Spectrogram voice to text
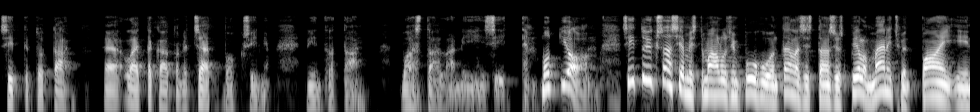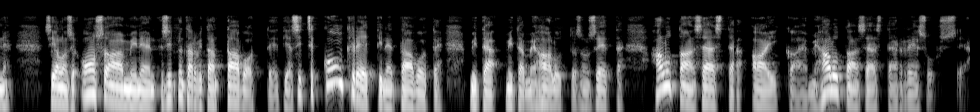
sitten tota, laittakaa tuonne chatboxiin, niin, niin tota, vastaillaan niihin sitten. Mutta joo, sitten yksi asia, mistä mä haluaisin puhua, on tällaisista asioista. Siellä on management buy-in, siellä on se osaaminen, sitten me tarvitaan tavoitteet. Ja sitten se konkreettinen tavoite, mitä, mitä me haluttaisiin, on se, että halutaan säästää aikaa ja me halutaan säästää resursseja.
